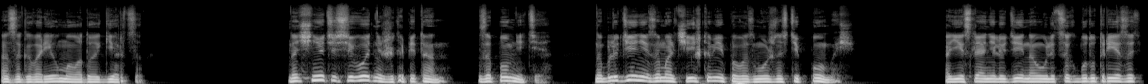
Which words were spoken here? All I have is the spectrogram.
а заговорил молодой герцог. Начнете сегодня же, капитан. Запомните, наблюдение за мальчишками и по возможности помощь. А если они людей на улицах будут резать?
